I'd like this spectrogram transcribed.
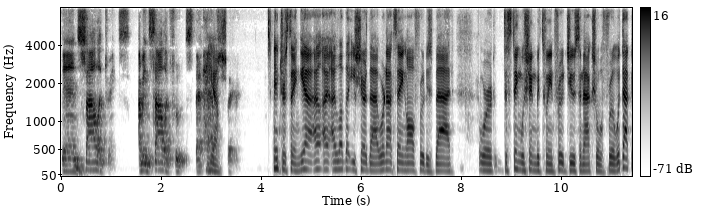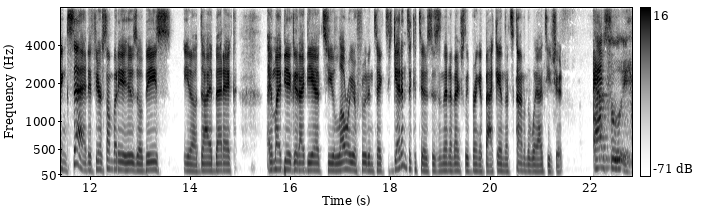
than mm-hmm. solid drinks. I mean solid foods that have yeah. sugar. Interesting. Yeah, I, I love that you shared that. We're not saying all fruit is bad. We're distinguishing between fruit juice and actual fruit. With that being said, if you're somebody who's obese, you know, diabetic, it might be a good idea to lower your fruit intake to get into ketosis and then eventually bring it back in. That's kind of the way I teach it. Absolutely.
